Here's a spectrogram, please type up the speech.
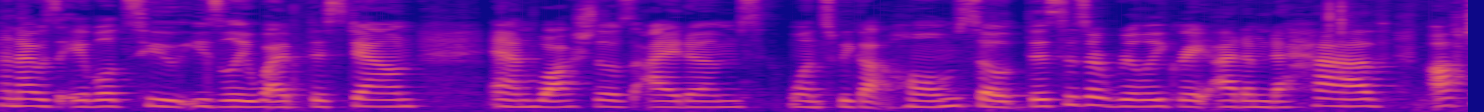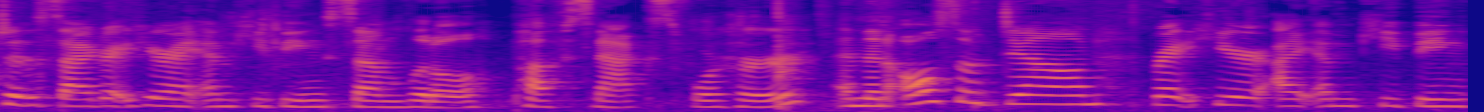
and I was able to easily wipe this down and wash those items once we got home. So this is a really great item to have. Off to the side right here, I am keeping some little puff snacks for her. And then also down right here, I am keeping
